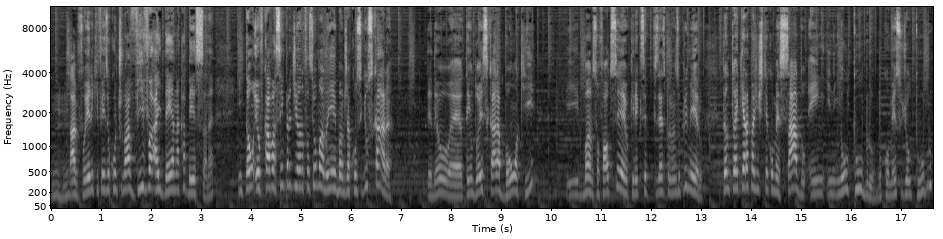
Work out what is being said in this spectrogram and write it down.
Uhum. Sabe? Foi ele que fez eu continuar viva a ideia na cabeça, né? Então eu ficava sempre adiando, falei assim, oh, mano, e aí, mano, já consegui os caras. Entendeu? É, eu tenho dois caras bons aqui. E, mano, só falta você. Eu queria que você fizesse pelo menos o primeiro. Tanto é que era pra gente ter começado em, em, outubro, no começo de outubro.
